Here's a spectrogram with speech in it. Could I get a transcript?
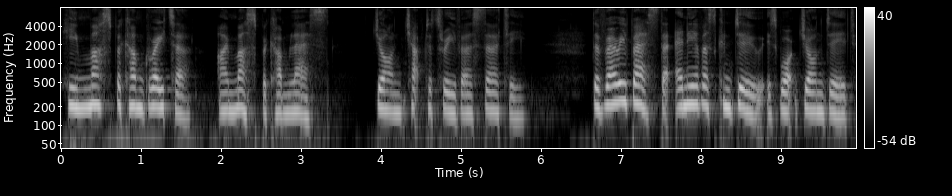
He must become greater, I must become less. John chapter 3 verse 30. The very best that any of us can do is what John did,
